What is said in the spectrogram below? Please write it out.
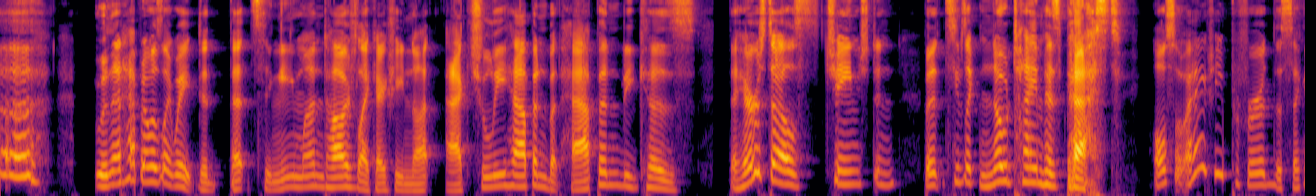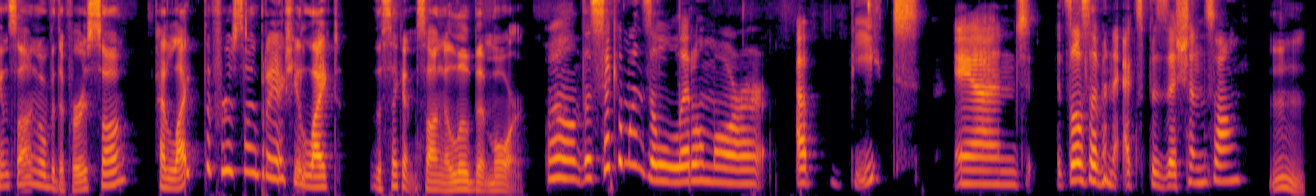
Uh, when that happened, I was like, wait, did that singing montage like actually not actually happen, but happen because the hairstyles changed and but it seems like no time has passed. Also, I actually preferred the second song over the first song. I liked the first song, but I actually liked the second song a little bit more. Well, the second one's a little more upbeat and it's also an exposition song. Mm.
